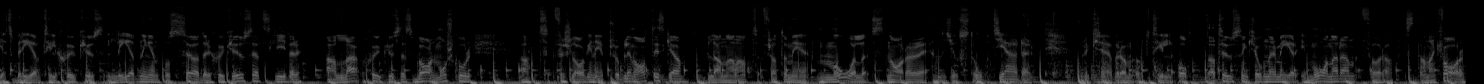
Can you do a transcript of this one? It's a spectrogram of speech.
I ett brev till sjukhusledningen på Södersjukhuset skriver alla sjukhusets barnmorskor att förslagen är problematiska, bland annat för att de är mål snarare än just åtgärder. Nu kräver de upp till 8 000 kronor mer i månaden för att stanna kvar,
